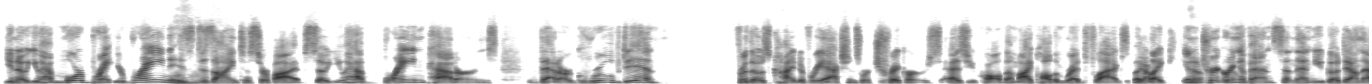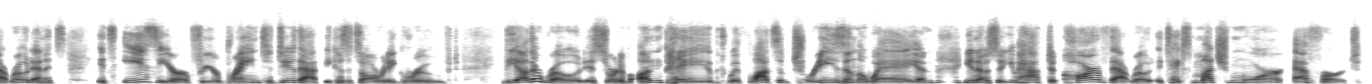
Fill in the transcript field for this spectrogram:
you know you have more brain your brain mm-hmm. is designed to survive so you have brain patterns that are grooved in for those kind of reactions or triggers as you call them i call them red flags but yep. like you yep. know triggering yep. events and then you go down that road and it's it's easier for your brain to do that because it's already grooved the other road is sort of unpaved with lots of trees in the way and you know so you have to carve that road it takes much more effort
